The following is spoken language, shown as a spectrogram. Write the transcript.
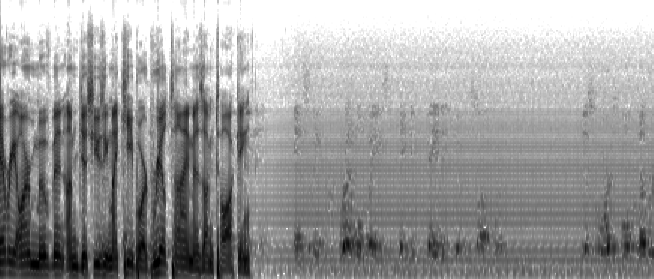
Every arm movement, I'm just using my keyboard real time as I'm talking. And some incredible ways to take advantage of the software. This course will cover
